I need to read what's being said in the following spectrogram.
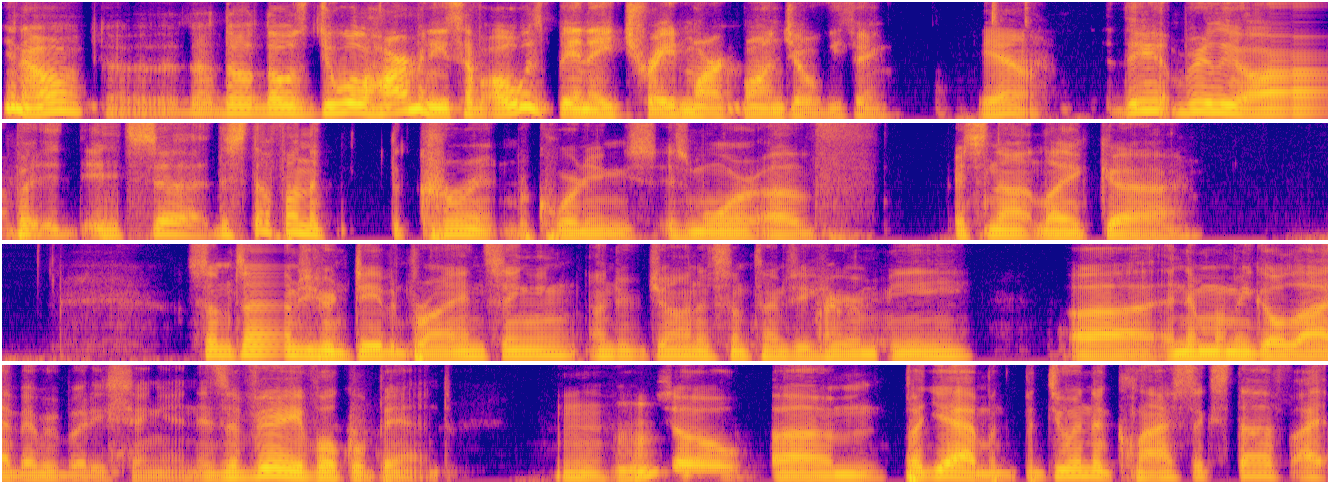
you know th- th- those dual harmonies have always been a trademark Bon Jovi thing. Yeah. They really are, but it, it's uh, the stuff on the the current recordings is more of. It's not like. uh Sometimes you hear David Bryan singing under John, and sometimes you hear me. Uh, and then when we go live, everybody's singing. It's a very vocal band. Mm. So, um, but yeah, but, but doing the classic stuff, I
